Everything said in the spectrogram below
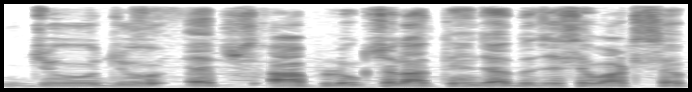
जो जो ऐप्स आप लोग चलाते हैं ज़्यादा, जैसे व्हाट्सएप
